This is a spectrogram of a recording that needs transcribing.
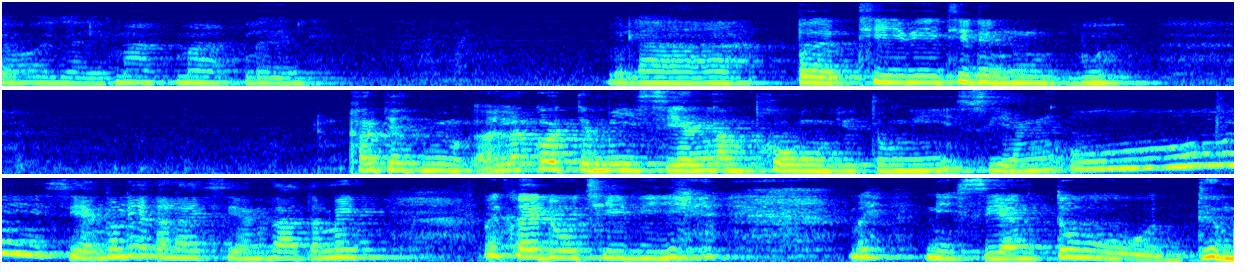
จอใหญ่มากมากๆเลย เวลาเปิดทีวีที่หนึ่งเขาจะแล้วก็จะมีเสียงลำโพงอยู่ตรงนี้ เสียงโอ้ยเสียงเขาเรียกอะไรเสียงเราแต่ไม่ไม่เคยดูทีวีไม่นี่เสียงตู้ถึม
